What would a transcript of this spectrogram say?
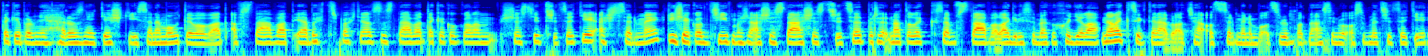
tak je pro mě hrozně těžký se nemotivovat a vstávat. Já bych třeba chtěla se stávat tak jako kolem 6.30 až 7, víš jako dřív možná 6, 6.30, protože natolik jsem vstávala, když jsem jako chodila na lekci, která byla třeba od 7 nebo od 7.15 nebo 8.30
